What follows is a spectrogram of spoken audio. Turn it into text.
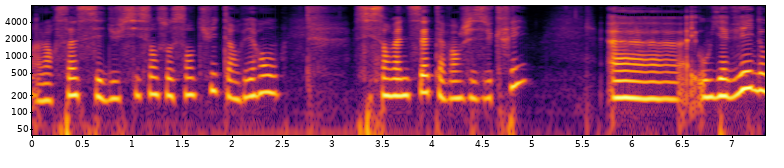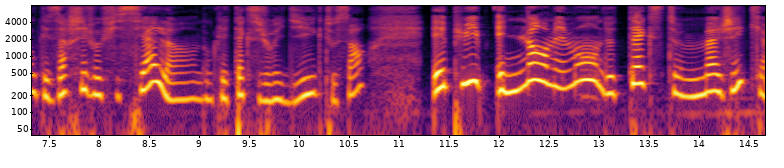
Alors ça, c'est du 668 environ 627 avant Jésus-Christ. Euh, où il y avait donc les archives officielles, hein, donc les textes juridiques, tout ça, et puis énormément de textes magiques.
